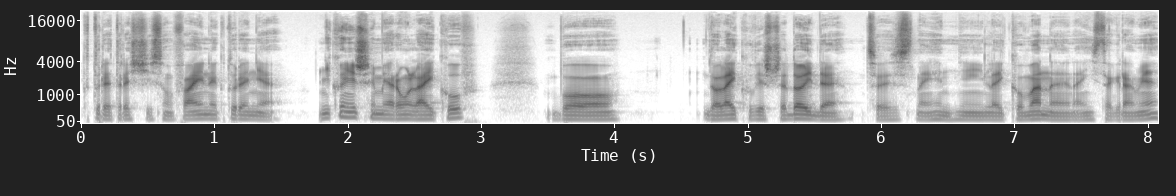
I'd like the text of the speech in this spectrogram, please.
które treści są fajne, które nie. Niekoniecznie miarą lajków, bo do lajków jeszcze dojdę, co jest najchętniej lajkowane na Instagramie,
